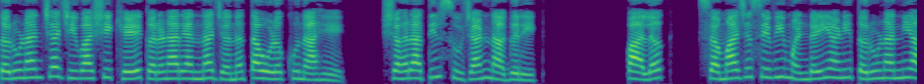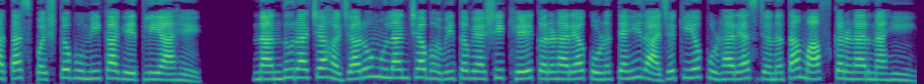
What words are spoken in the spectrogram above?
तरुणांच्या जीवाशी खेळ करणाऱ्यांना जनता ओळखून आहे. शहरातील सुजाण नागरिक. पालक समाजसेवी मंडळी आणि तरुणांनी आता स्पष्ट भूमिका घेतली आहे. नांदुराच्या हजारो मुलांच्या भवितव्याशी खेळ करणाऱ्या कोणत्याही राजकीय पुढाऱ्यास जनता माफ करणार नाही.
